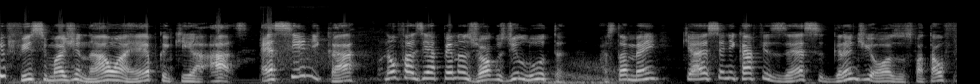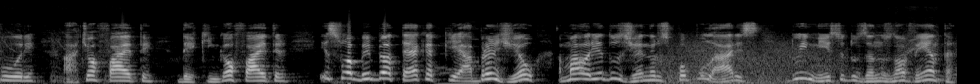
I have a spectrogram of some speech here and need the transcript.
difícil imaginar uma época em que a SNK não fazia apenas jogos de luta, mas também que a SNK fizesse grandiosos Fatal Fury, Art of Fighter, The King of Fighter e sua biblioteca que abrangeu a maioria dos gêneros populares do início dos anos 90,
